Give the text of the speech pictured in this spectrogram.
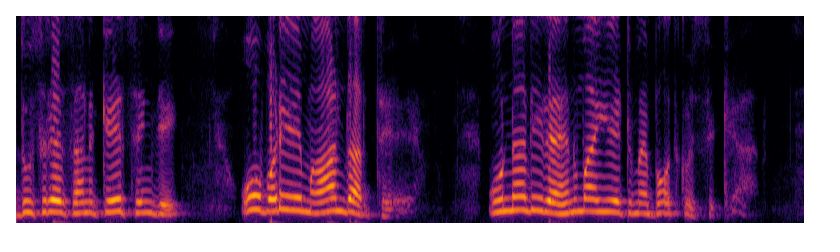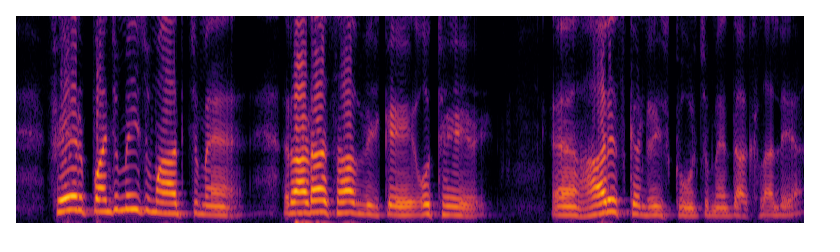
ਦੂਸਰੇ ਸਨ ਕੇਰ ਸਿੰਘ ਜੀ। ਉਹ ਬੜੇ ਇਮਾਨਦਾਰ ਥੇ। ਉਹਨਾਂ ਦੀ ਰਹਿਨੁਮਾਈ ਹੇਠ ਮੈਂ ਬਹੁਤ ਕੁਝ ਸਿੱਖਿਆ। ਫਿਰ ਪੰਜਵੀਂ ਜਮਾਤ ਚ ਮੈਂ ਰਾੜਾ ਸਾਹਿਬ ਵਿਖੇ ਉੱਥੇ ਅ, ਹਾਰਿਸ ਸੈਕੰਡਰੀ ਸਕੂਲ ਚ ਮੈਂ ਦਾਖਲਾ ਲਿਆ।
